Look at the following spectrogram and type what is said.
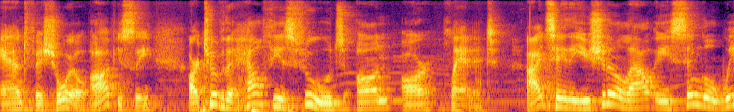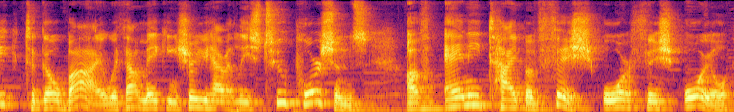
and fish oil, obviously, are two of the healthiest foods on our planet. I'd say that you shouldn't allow a single week to go by without making sure you have at least two portions of any type of fish or fish oil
